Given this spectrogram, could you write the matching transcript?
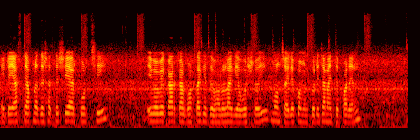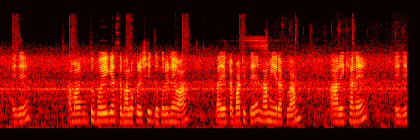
এটাই আজকে আপনাদের সাথে শেয়ার করছি। এভাবে কার কার ভর্তা খেতে ভালো লাগে অবশ্যই মন চাইলে কমেন্ট করে জানাইতে পারেন। এই যে, আমার কিন্তু হয়ে গেছে ভালো করে সিদ্ধ করে নেওয়া। তাই একটা বাটিতে নামিয়ে রাখলাম। আর এখানে এই যে,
